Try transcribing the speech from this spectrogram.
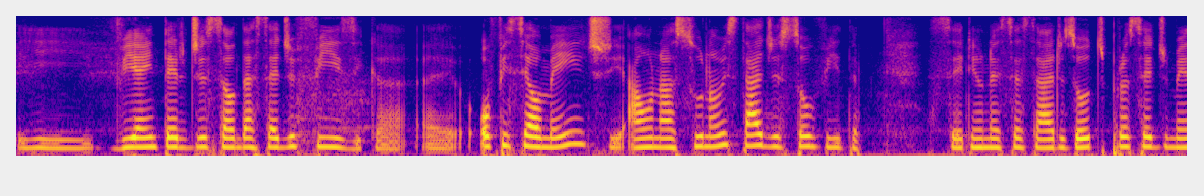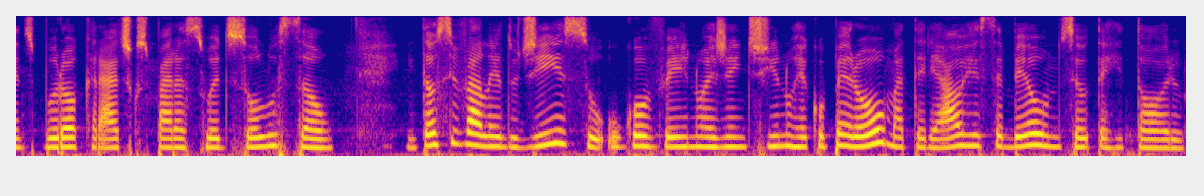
e via interdição da sede física. É, oficialmente, a Unasul não está dissolvida. Seriam necessários outros procedimentos burocráticos para sua dissolução. Então, se valendo disso, o governo argentino recuperou o material e recebeu no seu território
